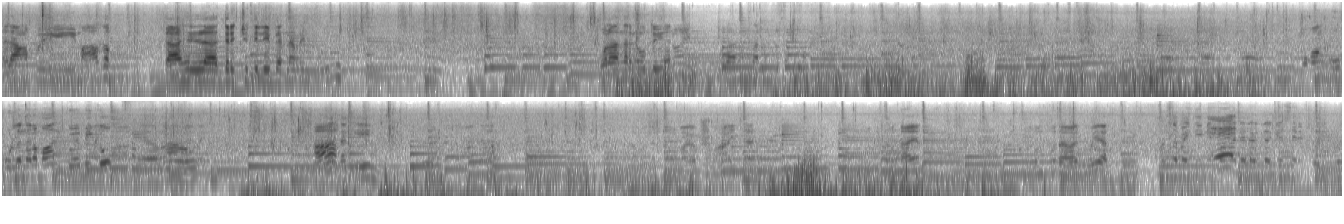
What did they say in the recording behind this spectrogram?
Kailangan po yung maagap. Dahil uh, diretso deliver na rin po ito. Wala na rin ito yung ano eh. Wala nang talong doon sa buhay. Mukhang uulan na naman, Kuya Miko. Kaya nga, oh. Ha? Tag-in. Kuya. Basta may hindi pa nalaglag yung cellphone ko.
